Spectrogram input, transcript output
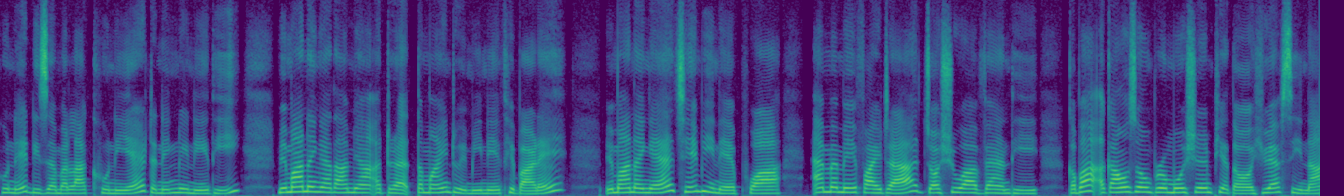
ခုနှစ်ဒီဇင်ဘာလ9ရက်တနင်္ဂနွေနေ့သည်မြန်မာနိုင်ငံသားများအတွက်တမိုင်းတွေမီနေ့ဖြစ်ပါတယ်။မြန်မာနိုင်ငံချင်းပြည်နယ်ဖွာ MMA fighter Joshua Van သည်ကမ္ဘာအကောင်းဆုံး promotion ဖြစ်သော UFC ၌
